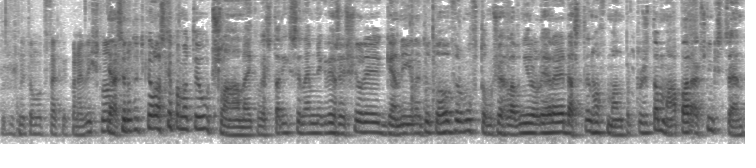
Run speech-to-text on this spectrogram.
teď už mi to moc tak jako nevyšlo. Já si do teďka vlastně pamatuju článek, ve starých synem někde řešili genialitu toho filmu v tom, že hlavní roli hraje Dustin Hoffman, protože tam má pár akčních scén,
